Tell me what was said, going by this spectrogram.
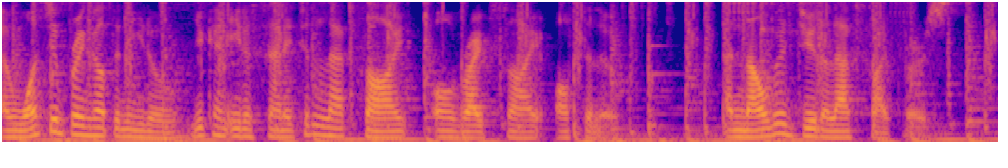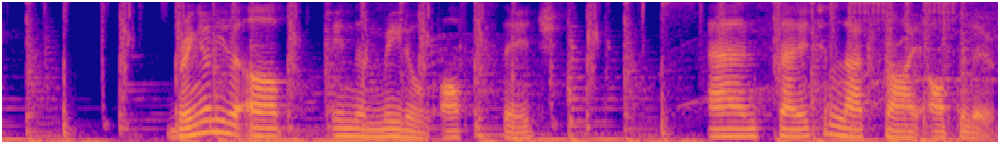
And once you bring up the needle, you can either send it to the left side or right side of the loop. And now we'll do the left side first. Bring your needle up in the middle of the stitch and send it to the left side of the loop.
